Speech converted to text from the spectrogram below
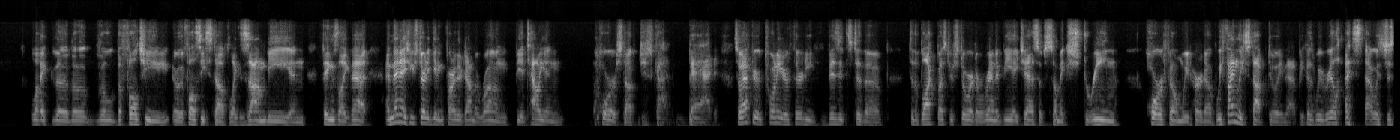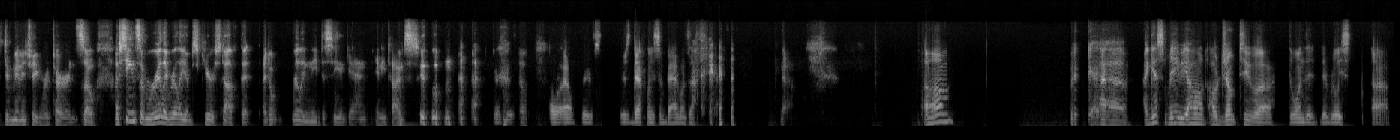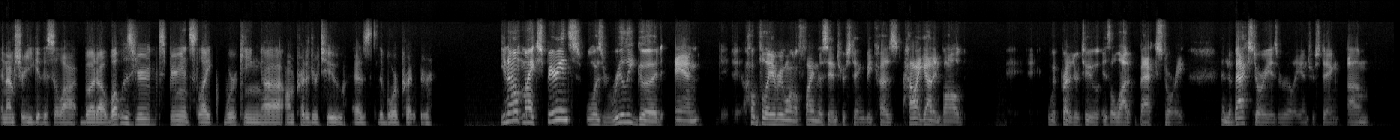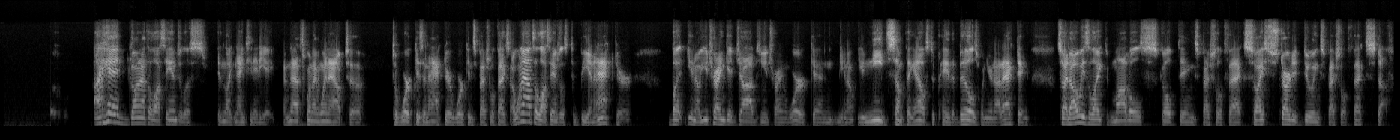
Like the the the, the Fulci or the Fulci stuff like Zombie and things like that. And then as you started getting farther down the rung, the Italian horror stuff just got bad. So after 20 or 30 visits to the to the blockbuster store to rent a VHS of some extreme horror film we'd heard of. We finally stopped doing that because we realized that was just diminishing returns. So I've seen some really, really obscure stuff that I don't really need to see again anytime soon. so. Oh, well, there's there's definitely some bad ones out there. yeah. Um. uh, I guess maybe I'll I'll jump to uh, the one that that really, uh, and I'm sure you get this a lot. But uh, what was your experience like working uh, on Predator Two as the boar predator? You know, my experience was really good, and hopefully everyone will find this interesting because how I got involved with Predator 2 is a lot of backstory. And the backstory is really interesting. Um, I had gone out to Los Angeles in like 1988, and that's when I went out to to work as an actor, work in special effects. I went out to Los Angeles to be an actor, but you know, you try and get jobs and you try and work, and you know, you need something else to pay the bills when you're not acting. So I'd always liked models, sculpting, special effects. So I started doing special effects stuff.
